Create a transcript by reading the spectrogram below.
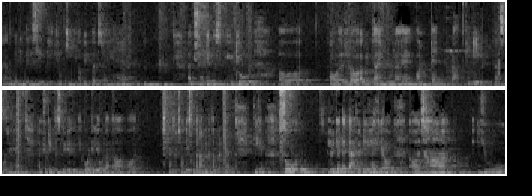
क्या मेरी मेरी स्लीपी क्योंकि अभी बज रहे हैं I am shooting this video और अभी टाइम हो रहा है वन टेन रात के एक दस हो रहे हैं। मैं शूटिंग इस वीडियो की बॉडी हो रहा था और सोचा इसको बनाने करते हैं ठीक है? So you get a cafeteria here जहाँ you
